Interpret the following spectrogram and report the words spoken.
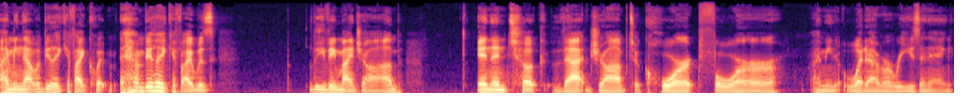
I mean, that would be like if I quit. It would be like if I was leaving my job and then took that job to court for, I mean, whatever reasoning.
